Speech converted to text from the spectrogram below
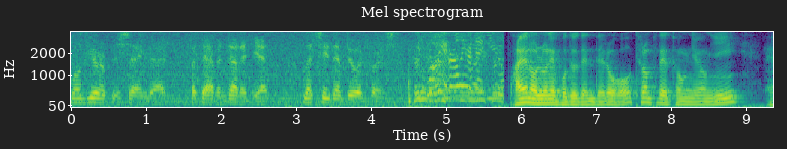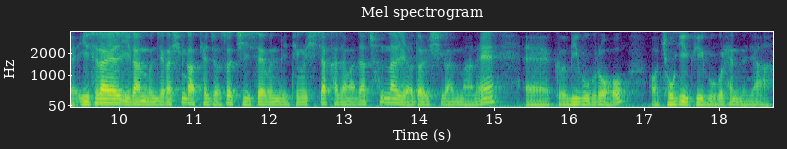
Well, Europe is saying that, but they haven't done it yet. Let's see them do it first. You told me earlier that you 과연 언론에 보도된 대로 트럼프 대통령이 에, 이스라엘 이란 문제가 심각해져서 G7 미팅을 시작하자마자 첫날 8시간 만에 에, 그 미국으로 어, 조기 귀국을 했느냐.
